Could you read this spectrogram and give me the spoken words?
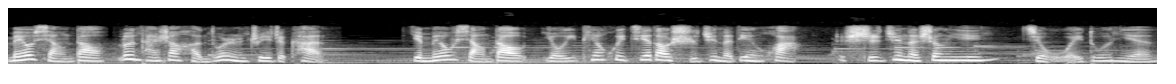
没有想到论坛上很多人追着看。也没有想到有一天会接到石俊的电话，石俊的声音久违多年，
